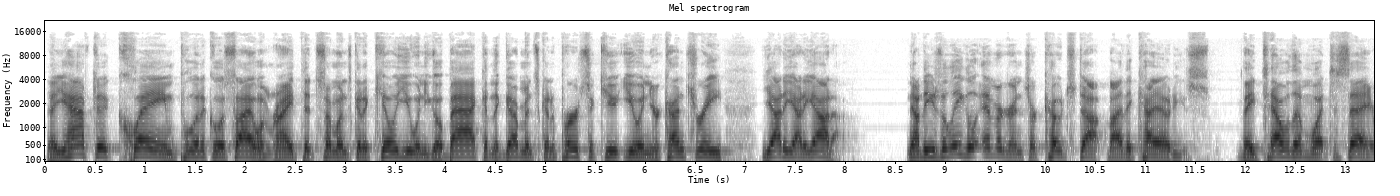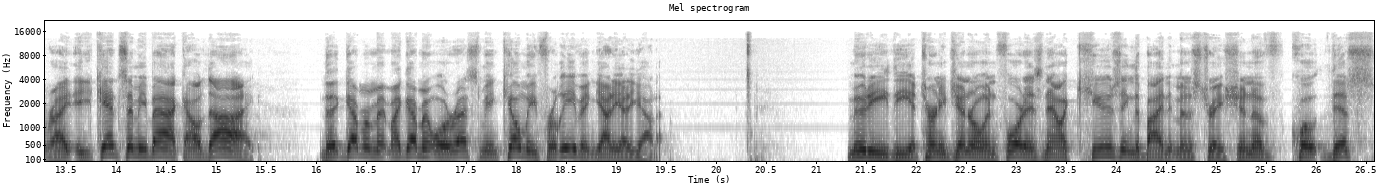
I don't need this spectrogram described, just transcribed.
Now, you have to claim political asylum, right? That someone's going to kill you when you go back and the government's going to persecute you in your country, yada, yada, yada. Now, these illegal immigrants are coached up by the coyotes. They tell them what to say, right? You can't send me back, I'll die. The government, my government will arrest me and kill me for leaving, yada, yada, yada. Moody, the attorney general in Florida, is now accusing the Biden administration of, quote, this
